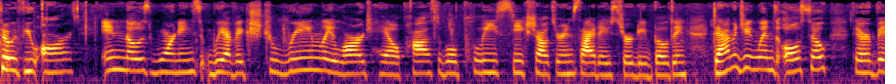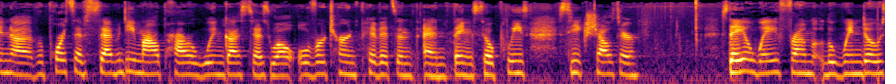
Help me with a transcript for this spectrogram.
so if you are in those warnings, we have extremely large hail possible. Please seek shelter inside a sturdy building. Damaging winds also. There have been uh, reports of 70 mile per hour wind gusts as well, overturned pivots and, and things. So please seek shelter. Stay away from the windows.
